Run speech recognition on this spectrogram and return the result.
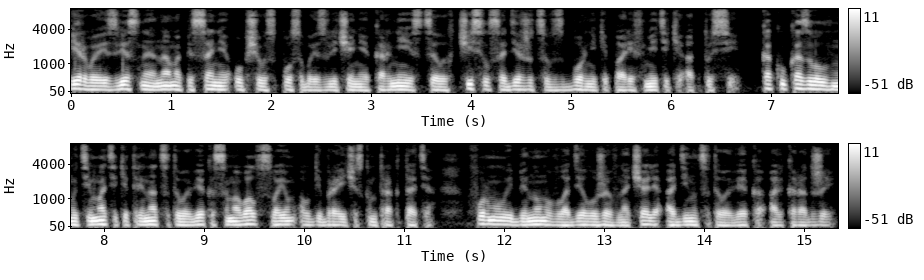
Первое известное нам описание общего способа извлечения корней из целых чисел содержится в сборнике по арифметике от Туси. Как указывал в математике XIII века Самовал в своем алгебраическом трактате, формулой бинома владел уже в начале XI века Аль-Караджи.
